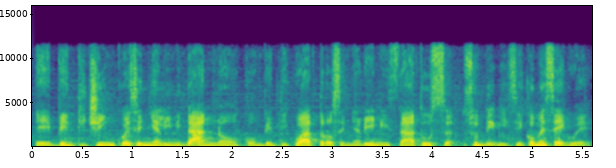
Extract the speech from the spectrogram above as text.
e 25 segnalini danno con 24 segnalini status suddivisi come segue.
